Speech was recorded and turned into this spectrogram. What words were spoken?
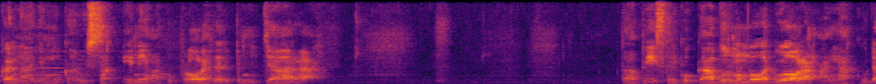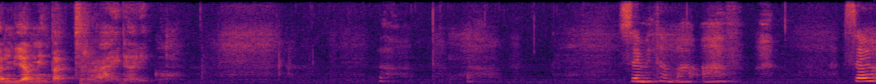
Bukan hanya muka rusak ini yang aku peroleh dari penjara. Tapi istriku kabur membawa dua orang anakku dan dia minta cerai dariku. Saya minta maaf. Saya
